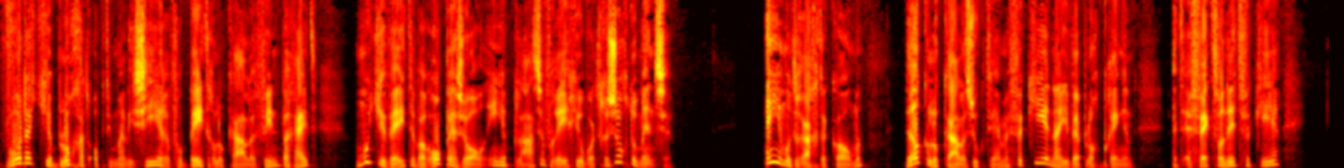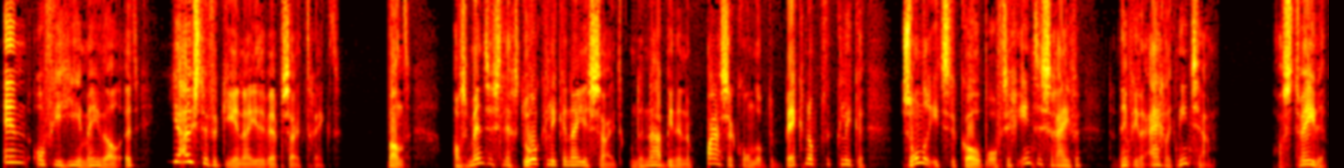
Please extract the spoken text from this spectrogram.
Voordat je je blog gaat optimaliseren voor betere lokale vindbaarheid, moet je weten waarop er zoal in je plaats of regio wordt gezocht door mensen. En je moet erachter komen welke lokale zoektermen verkeer naar je weblog brengen, het effect van dit verkeer en of je hiermee wel het juiste verkeer naar je website trekt. Want als mensen slechts doorklikken naar je site om daarna binnen een paar seconden op de backknop te klikken zonder iets te kopen of zich in te schrijven, dan heb je er eigenlijk niets aan. Als tweede,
